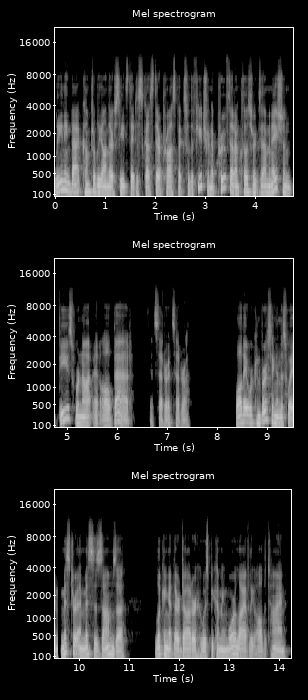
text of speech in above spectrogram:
Leaning back comfortably on their seats, they discussed their prospects for the future, and it proved that on closer examination, these were not at all bad, etc., etc. While they were conversing in this way, Mr. and Mrs. Samsa, looking at their daughter, who was becoming more lively all the time,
